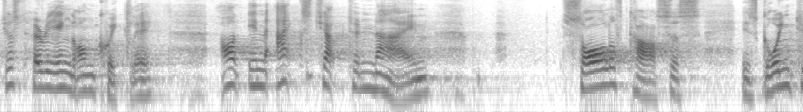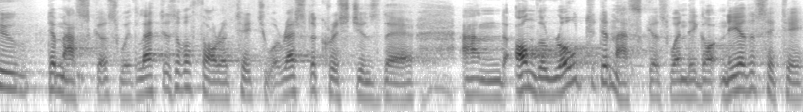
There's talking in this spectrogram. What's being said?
just hurrying on quickly, on, in Acts chapter 9, Saul of Tarsus is going to Damascus with letters of authority to arrest the Christians there. And on the road to Damascus, when they got near the city,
